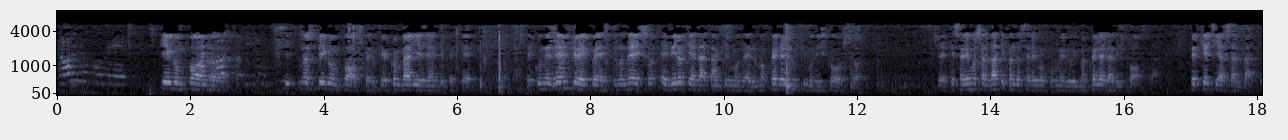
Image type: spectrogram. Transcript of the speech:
proprio come Spiego un po' al allora. Sì, no, spiego un po' perché, con vari esempi perché. Ecco, un esempio è questo, non è, so- è vero che ha dato anche il modello, ma quello è l'ultimo discorso, cioè che saremo salvati quando saremo come lui, ma quella è la risposta. Perché ci ha salvati?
